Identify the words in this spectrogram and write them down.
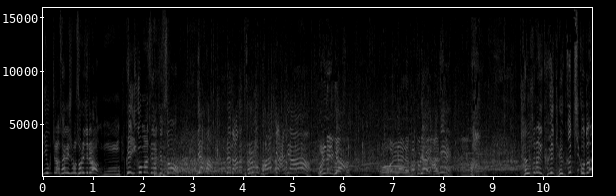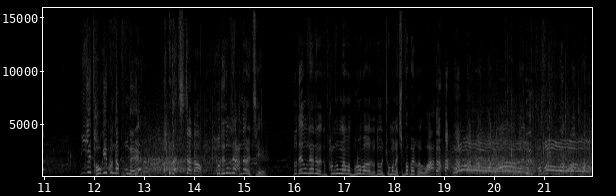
이국주랑 사귀시면 소리 질러. 음 그냥 이것만 생각했어. 야, 야 나는 별거 바란 게 아니야. 원래 이거였어. 원래 레퍼토리가 야, 아니. 이거였어. 어. 단순하게 그게 걔 끝이거든? 이게 더 기분 나쁘네? 아, 나 진짜 나 너 내 동생 안다 그랬지? 너 내 동생한테 너 방송 나면 물어봐가지고 너 조만간 집합할 거야 와? 와, 건강 좋아.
